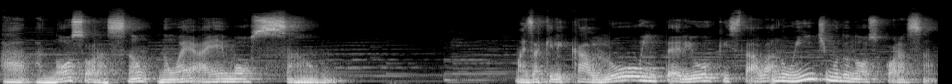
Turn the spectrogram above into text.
a, a nossa oração não é a emoção, mas aquele calor interior que está lá no íntimo do nosso coração.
